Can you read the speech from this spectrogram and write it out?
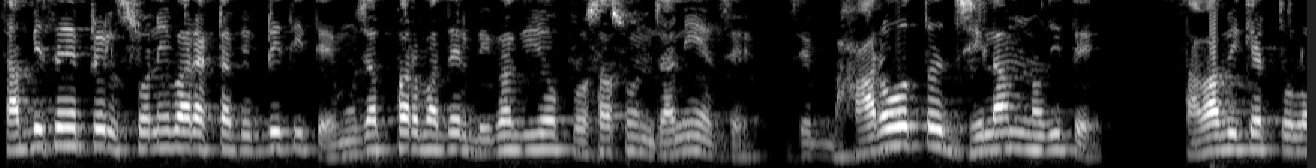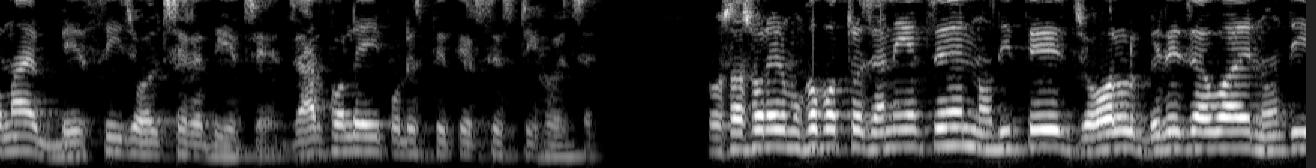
ছাব্বিশে এপ্রিল শনিবার একটা বিবৃতিতে মুজাফফরবাদের বিভাগীয় প্রশাসন জানিয়েছে যে, ভারত ঝিলাম নদীতে স্বাভাবিকের তুলনায় বেশি জল ছেড়ে দিয়েছে, যার ফলে এই পরিস্থিতির সৃষ্টি হয়েছে। প্রশাসনের মুখপত্র জানিয়েছে, নদীতে জল বেড়ে যাওয়ায় নদী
